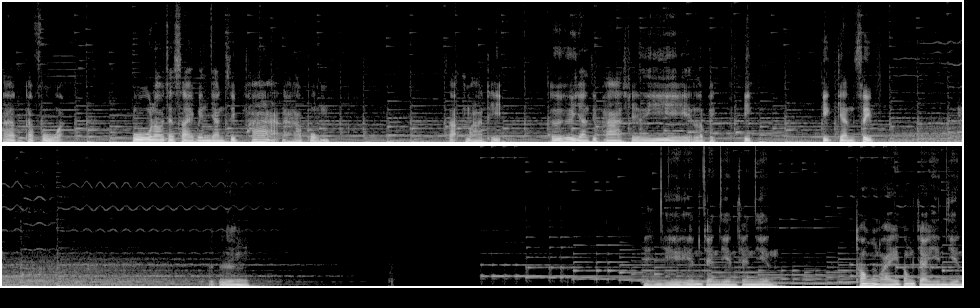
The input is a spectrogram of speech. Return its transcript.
ถ้าถ้าฟูอะฟูเราจะใส่เป็นยันสิบห้านะครับผมสมาธิเออยันสิบห้าเชอรี่เราไปพลิกพลิกยันสิบเออใจเย็นใจเย็นใจเย็นท่องไว้ต้องใจเย็น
